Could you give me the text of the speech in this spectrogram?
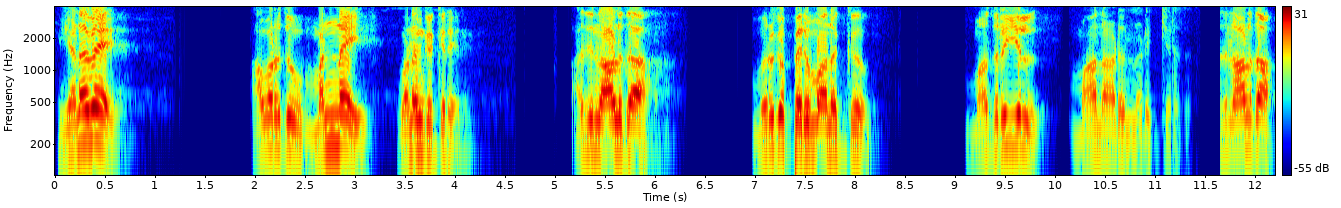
எனவே அவரது மண்ணை வணங்குகிறேன். அதனால்தான் முருகப்பெருமானுக்கு மதுரையில் மாநாடு நடக்கிறது. அதனாலதான்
